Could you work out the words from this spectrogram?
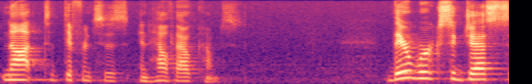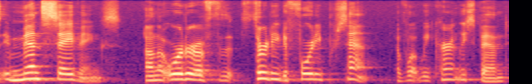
not to differences in health outcomes. Their work suggests immense savings on the order of th- 30 to 40% of what we currently spend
